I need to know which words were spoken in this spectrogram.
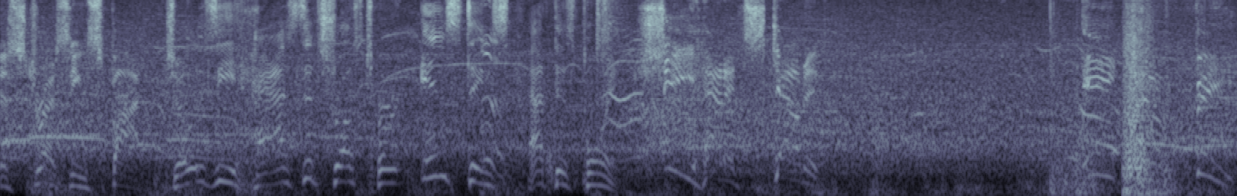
distressing spot. Josie has to trust her instincts at this point. She had it scouted. Eat defeat.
